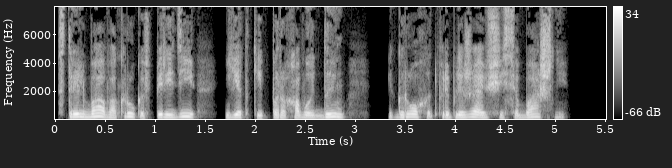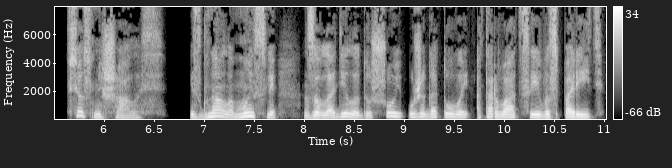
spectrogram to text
стрельба вокруг и впереди, едкий пороховой дым и грохот приближающейся башни. Все смешалось изгнала мысли, завладела душой, уже готовой оторваться и воспарить.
